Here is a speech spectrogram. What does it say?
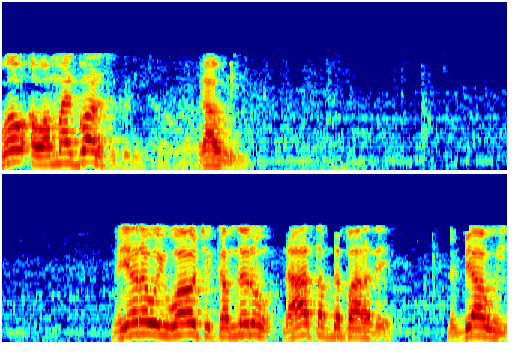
و او اما دواړه سکړي راوړي نو یاره وی واو چې کم دنو د عتب د پاره دی نو بیا وی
